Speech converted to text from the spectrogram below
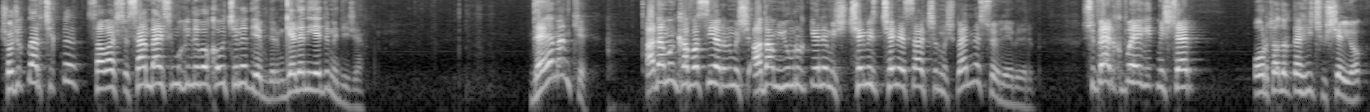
Çocuklar çıktı, savaştı. Sen ben şimdi bugün Livakovic'e ne diyebilirim? Geleni yedi mi diyeceğim. Diyemem ki. Adamın kafası yarılmış, adam yumruk yenemiş, çemiz, çenesi açılmış. Ben ne söyleyebilirim? Süper Kupa'ya gitmişler. Ortalıkta hiçbir şey yok.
